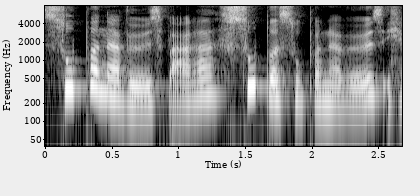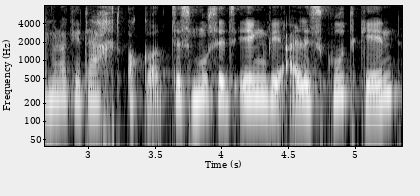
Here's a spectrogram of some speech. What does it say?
super nervös war er, super, super nervös. Ich habe mir gedacht, oh Gott, das muss jetzt irgendwie alles gut gehen.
